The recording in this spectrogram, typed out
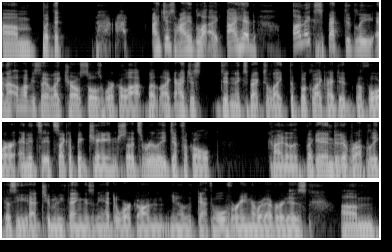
Um, but the I just I had I had unexpectedly, and obviously I like Charles Soule's work a lot, but like I just didn't expect to like the book like I did before, and it's it's like a big change, so it's really difficult. Kind of like it ended abruptly because he had too many things and he had to work on you know the Death Wolverine or whatever it is. Um,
